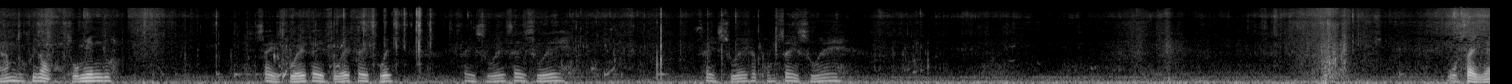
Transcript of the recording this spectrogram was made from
น้ำดูพี่น้องสวมเมียนดูใส่สวยใส่สวยใส่สวยใส่สวยใส่สวยใส่สวยครับผมใส่สวยโอ้ใส่ไง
